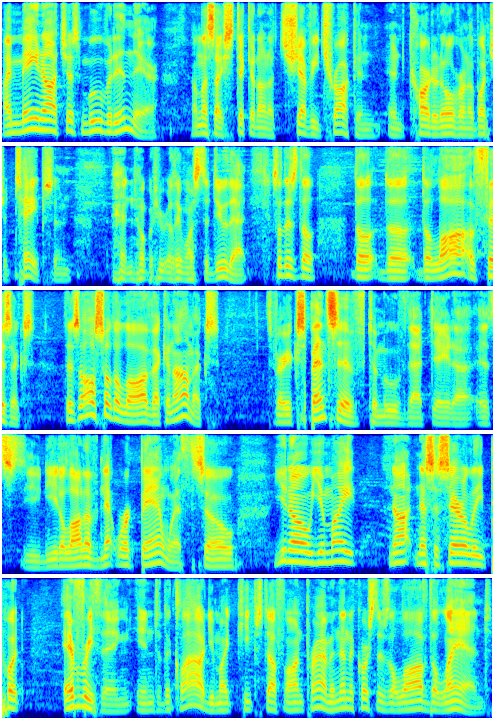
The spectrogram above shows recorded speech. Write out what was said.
I may not just move it in there unless I stick it on a Chevy truck and, and cart it over on a bunch of tapes and, and nobody really wants to do that. So there's the, the, the, the law of physics. There's also the law of economics. It's very expensive to move that data. It's, you need a lot of network bandwidth. So, you know, you might not necessarily put everything into the cloud. You might keep stuff on-prem. And then, of course, there's the law of the land.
